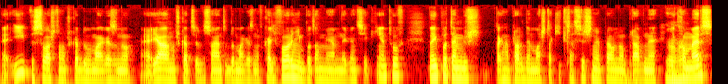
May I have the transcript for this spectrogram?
e, i wysyłasz to na przykład do magazynu. e, Ja na przykład wysłałem to do magazynu w Kalifornii, bo tam miałem najwięcej klientów, no i potem już tak naprawdę masz taki klasyczny, pełnoprawny e-commerce,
